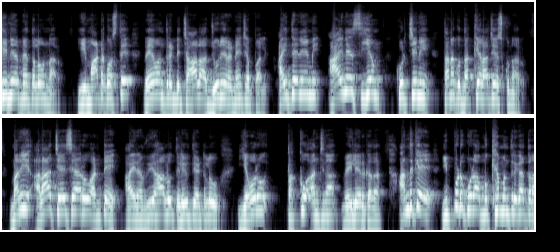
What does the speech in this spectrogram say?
సీనియర్ నేతలు ఉన్నారు. ఈ మాటకొస్తే రేవంత్ రెడ్డి చాలా జూనియర్ అనే చెప్పాలి. అయితేనేమి? ఆయనే సీఎం కుర్చీని తనకు దక్కేలా చేసుకున్నారు. మరి అలా చేశారు అంటే ఆయన వ్యూహాలు తెలివితేటలు ఎవరు తక్కువ అంచనా వేయలేరు కదా. అందుకే ఇప్పుడు కూడా ముఖ్యమంత్రిగా తన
